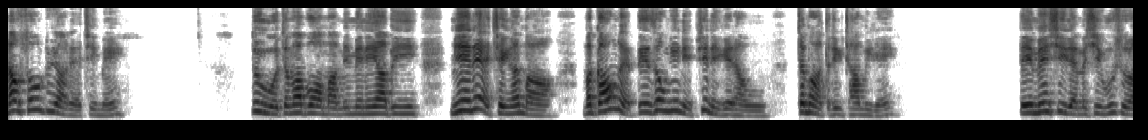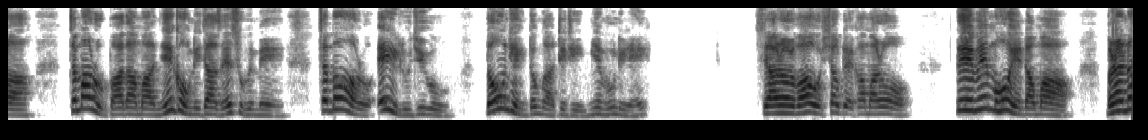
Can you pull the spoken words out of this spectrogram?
နောက်ဆုံးတွေ့ရတဲ့အချိန်ပဲသူ့ကိုကျမဘဝမှာမြင်မြင်နေရပြီးမြင်တဲ့အချိန်ကမှမကောင်းတဲ့တင်ဆုံးခြင်းတွေဖြစ်နေခဲ့တာကိုကျမသတိထားမိတယ်တေမင်းရှိတယ်မရှိဘူးဆိုတာကျမတို့ဘာသာမှာငင်းခုန်နေကြဆဲဆိုပေမဲ့ကျမကတော့အဲ့ဒီလူကြီးကိုသုံးချိန်သုံးခါတိတိမြင်ဘူးနေတယ်ဆရာတော်တစ်ပါးကိုရှောက်တဲ့အခါမှာတော့တေမင်းမဟုတ်ရင်တောင်မှ ဗရဏ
